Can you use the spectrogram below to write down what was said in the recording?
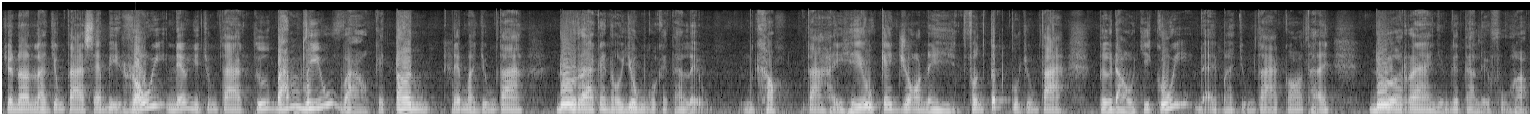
Cho nên là chúng ta sẽ bị rối nếu như chúng ta cứ bám víu vào cái tên để mà chúng ta đưa ra cái nội dung của cái tài liệu không, ta hãy hiểu cái journey phân tích của chúng ta từ đầu chí cuối để mà chúng ta có thể đưa ra những cái tài liệu phù hợp.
